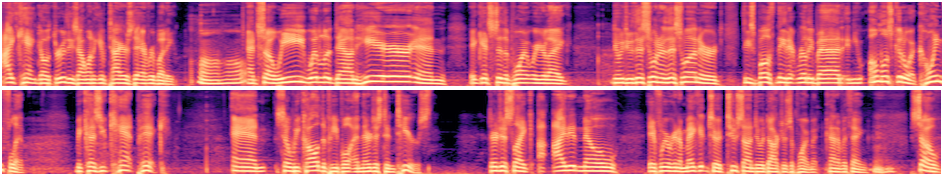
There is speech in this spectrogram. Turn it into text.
I can't go through these. I want to give tires to everybody." Oh. And so we whittle it down here, and it gets to the point where you're like, "Do we do this one or this one, or these both need it really bad?" And you almost go to a coin flip because you can't pick. And so we called the people, and they're just in tears. They're just like, I, I didn't know if we were going to make it to Tucson to a doctor's appointment, kind of a thing. So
